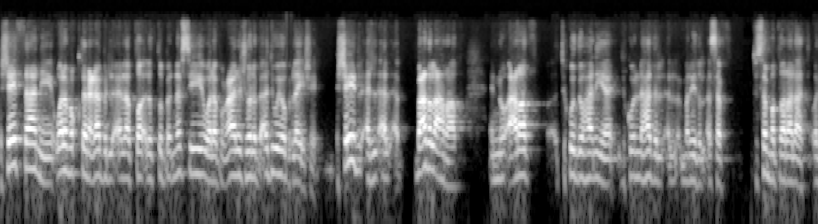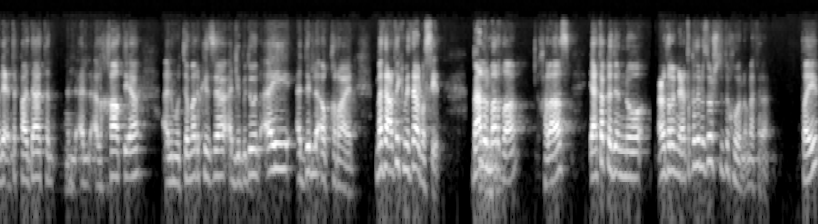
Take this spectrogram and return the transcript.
الشيء الثاني ولا مقتنع لا بالطب النفسي ولا بمعالج ولا بأدوية ولا اي شيء. الشيء بعض الأعراض إنه أعراض تكون ذهانيه تكون لهذا المريض للأسف تسمى الضلالات والاعتقادات الخاطئة المتمركزة اللي بدون أي أدلة أو قرائن. مثلا أعطيك مثال بسيط. بعض المرضى خلاص يعتقد إنه عذرا يعتقد إنه زوجته تخونه مثلا. طيب؟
